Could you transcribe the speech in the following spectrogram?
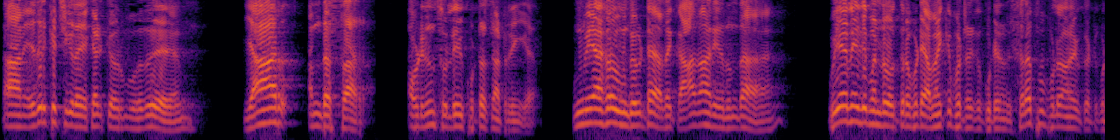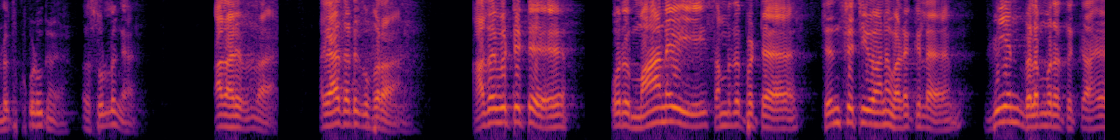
நான் எதிர்க்கட்சிகளை கேட்க விரும்புவது யார் அந்த சார்? அப்படின்னு சொல்லி குற்றம் சாட்டுறீங்க. உண்மையாக உங்கள்கிட்ட அதுக்கு ஆதாரம் இருந்தால் உயர்நீதிமன்ற உத்தரப்படி அமைக்கப்பட்டிருக்கக்கூடிய அந்த சிறப்பு புலனாய்வு கேட்டு கொடுங்க. அதை சொல்லுங்க. ஆதாரம் இருந்தால் அதை யார் தடுக்க போகிறான் அதை விட்டுட்டு ஒரு மாணவி சம்பந்தப்பட்ட சென்சிட்டிவான வழக்கில் வீண் விளம்பரத்துக்காக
